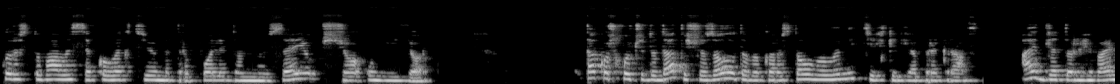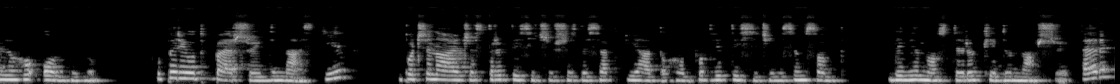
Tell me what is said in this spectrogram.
користувалася колекцією Метрополітен музею, що у Нью-Йорку. Також хочу додати, що золото використовували не тільки для прикрас, а й для торгівельного обміну. У період першої династії, починаючи з 3065 по 2890 роки до нашої ери,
